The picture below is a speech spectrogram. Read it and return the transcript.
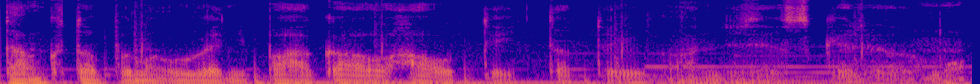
タンクトップの上にパーカーを羽織っていったという感じですけれども。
